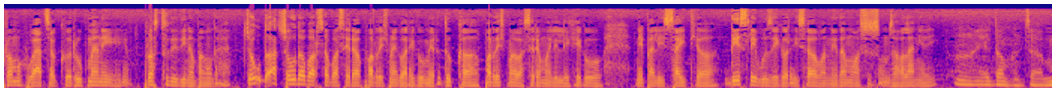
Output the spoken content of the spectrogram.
प्रमुख वाचकको रूपमा नै प्रस्तुति दिन पाउँदा चौध चौध वर्ष बसेर परदेशमा गरेको मेरो दुःख परदेशमा बसेर मैले लेखेको नेपाली साहित्य देशले बुझेको रहेछ भन्ने त महसुस हुन्छ होला नि है। एकदम हुन्छ। म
